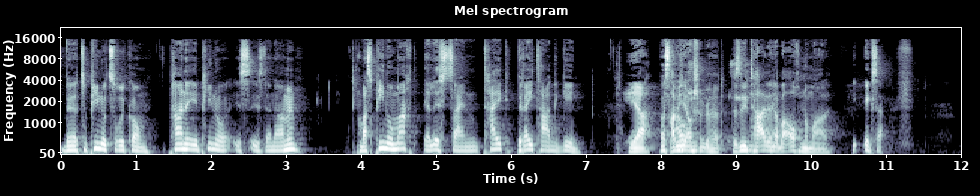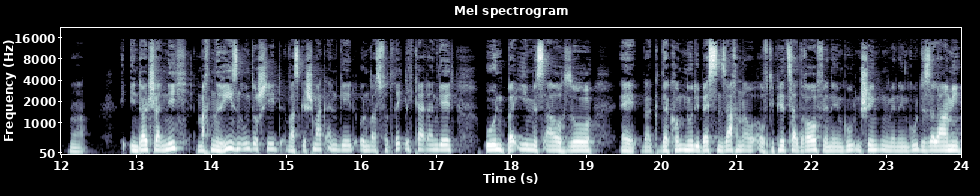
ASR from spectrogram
Wenn wir zu Pino zurückkommen. Pane e Pino ist, ist der Name. Was Pino macht, er lässt seinen Teig drei Tage gehen. Ja, was habe ich auch schon gehört. Das ist in Italien ja. aber auch normal. Exakt. Ja. In Deutschland nicht, macht einen riesen Unterschied, was Geschmack angeht und was Verträglichkeit angeht. Und bei ihm ist auch so, ey, da, da kommt nur die besten Sachen auf, auf, die Pizza drauf. Wir nehmen guten Schinken, wir nehmen gute Salami,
